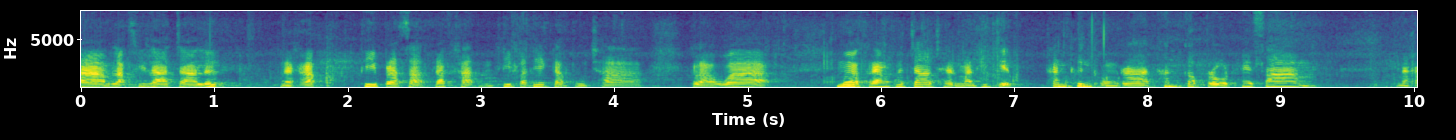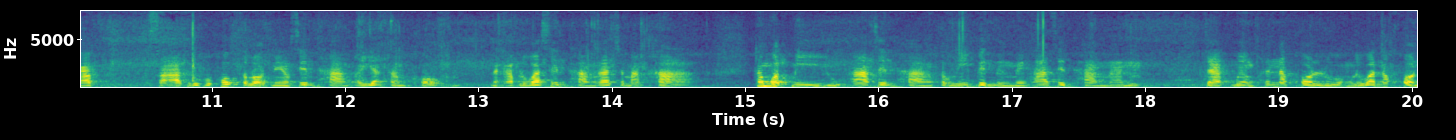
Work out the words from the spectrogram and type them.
ตามหลักศิลาจารึกนะครับ ที่ปราสาทพระขันที่ประเทศกัมพูชากล่าวว่า เมื่อครั้งพระเจ้าชัยรมันที่ 7 ท่านขึ้นครองราชท่านก็โปรดให้สร้างนะครับสาธารณูปโภคตลอดแนวเส้นทางอารยธรรมของนะครับ หรือว่าเส้นทางราชมัคคาทั้งหมดมีอยู่ 5 เส้นทาง ตรงนี้เป็นหนึ่งใน 5 เส้นทางนั้น จากเมืองพระนครหลวงหรือว่านคร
